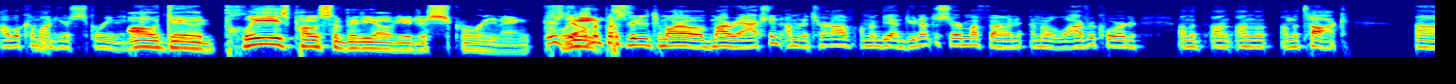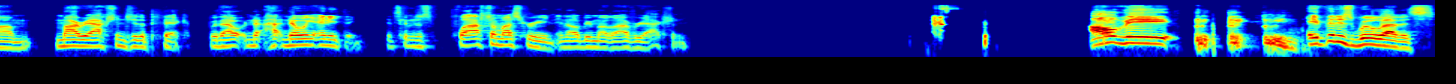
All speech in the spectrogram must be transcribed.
I will come on here screaming. Oh, dude, please post a video of you just screaming. Here's the. I'm gonna post a video tomorrow of my reaction. I'm gonna turn off. I'm gonna be on Do Not Disturb my phone. I'm gonna live record on the on on the on the talk um, my reaction to the pick without knowing anything. It's gonna just flash on my screen, and that'll be my live reaction. I'll be if it is Will Levis.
